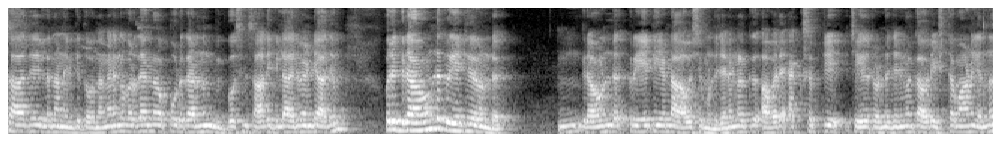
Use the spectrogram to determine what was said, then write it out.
സാധ്യതയില്ലെന്നാണ് എനിക്ക് തോന്നുന്നത്. അങ്ങനെ അങ്ങ് വെറുതെ അങ്ങ് കപ്പ് കൊടുക്കാനൊന്നും ബിഗ് ബോസിന് സാധിക്കില്ല. അതിനുവേണ്ടി ആദ്യം ഒരു ഗ്രൗണ്ട് ക്രിയേറ്റ് ചെയ്തുകൊണ്ട് ഗ്രൗണ്ട് ക്രിയേറ്റ് ചെയ്യേണ്ട ആവശ്യമുണ്ട്. ജനങ്ങൾക്ക് അവരെ അക്സെപ്റ്റ് ചെയ്തിട്ടുണ്ട്. ജനങ്ങൾക്ക് അവരെ ഇഷ്ടമാണ് എന്ന്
